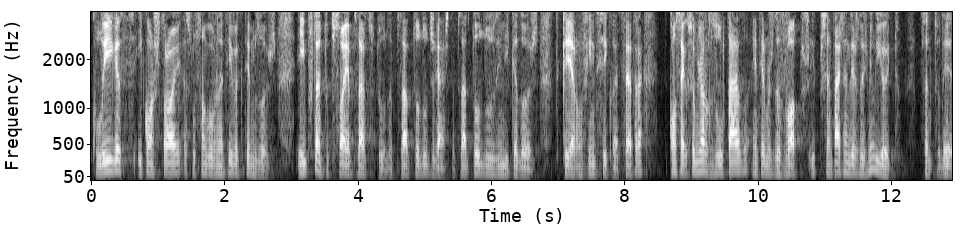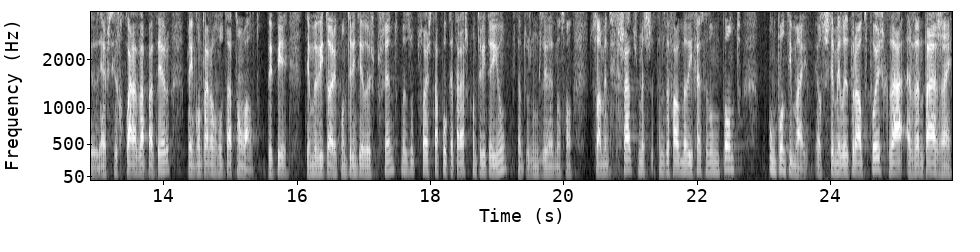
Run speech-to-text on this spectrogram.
coliga-se e constrói a solução governativa que temos hoje. E, portanto, o PSOE, apesar de tudo, apesar de todo o desgaste, apesar de todos os indicadores de que era um fim de ciclo, etc., consegue o seu melhor resultado em termos de votos e de percentagem desde 2008. Portanto, é preciso recuar a Zapatero para encontrar um resultado tão alto. O PP tem uma vitória com 32%, mas o PSOE está pouco atrás, com 31%. Portanto, os números ainda não são totalmente fechados, mas estamos a falar de uma diferença de um ponto, um ponto e meio. É o sistema eleitoral depois que dá a vantagem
